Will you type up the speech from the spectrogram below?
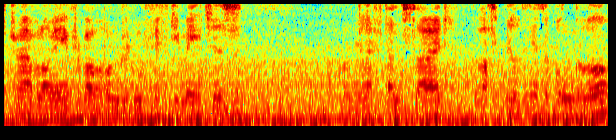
drive along here for about 150 metres. On the left hand side, the last building is a bungalow.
